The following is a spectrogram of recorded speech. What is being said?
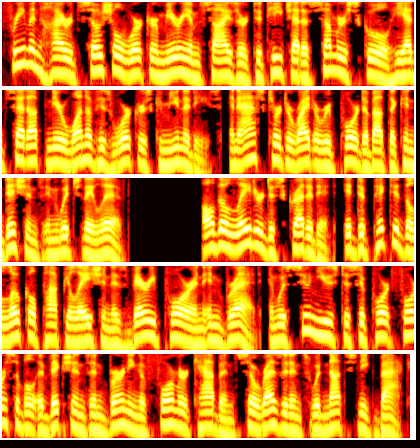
Freeman hired social worker Miriam Sizer to teach at a summer school he had set up near one of his workers' communities, and asked her to write a report about the conditions in which they lived. Although later discredited, it depicted the local population as very poor and inbred, and was soon used to support forcible evictions and burning of former cabins so residents would not sneak back.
